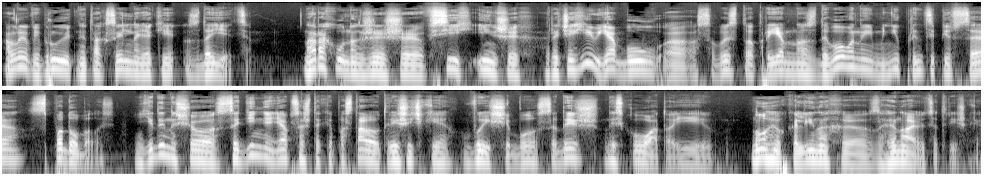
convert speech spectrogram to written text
але вібрують не так сильно, як і здається. На рахунок же ж всіх інших речагів я був е, особисто приємно здивований, мені в принципі все сподобалось. Єдине, що сидіння я б все ж таки поставив трішечки вище, бо сидиш низькувато і ноги в колінах е, згинаються трішки.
